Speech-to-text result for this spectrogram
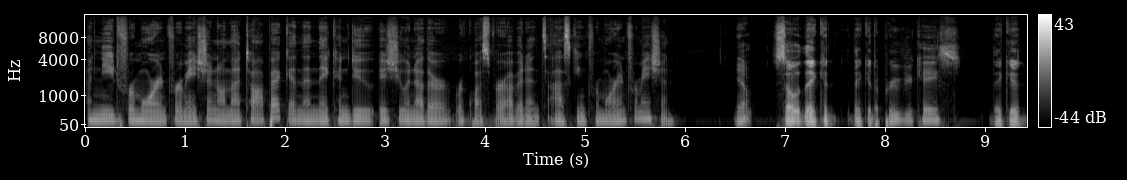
a need for more information on that topic, and then they can do issue another request for evidence asking for more information. Yep. So they could they could approve your case. They could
